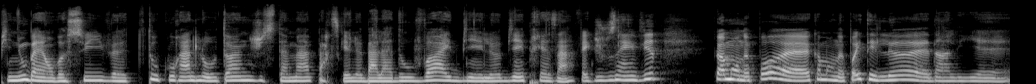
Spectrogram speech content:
Puis nous ben on va suivre tout au courant de l'automne justement parce que le balado va être bien là, bien présent. Fait que je vous invite comme on n'a pas euh, comme on n'a pas été là euh, dans les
